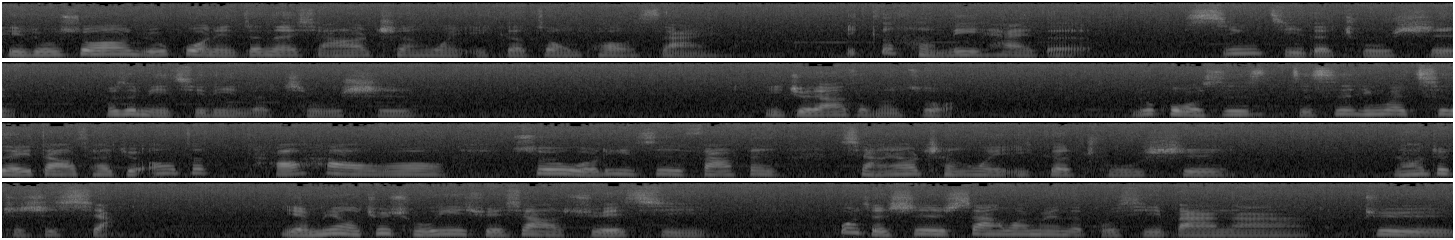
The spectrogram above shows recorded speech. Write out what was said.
比如说，如果你真的想要成为一个中破塞，一个很厉害的星级的厨师，或是米其林的厨师。你觉得要怎么做？如果我是只是因为吃了一道菜，觉得哦这好好哦，所以我立志发奋想要成为一个厨师，然后就只是想，也没有去厨艺学校学习，或者是上外面的补习班啊，去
